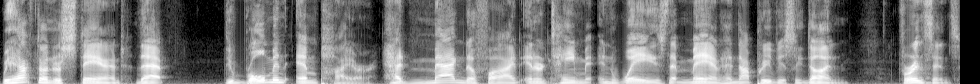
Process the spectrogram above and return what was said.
We have to understand that the Roman Empire had magnified entertainment in ways that man had not previously done. For instance,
